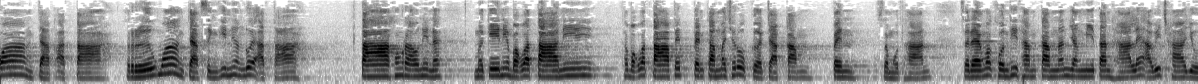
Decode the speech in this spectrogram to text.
ว่างจากอัตตา หรือว่างจากสิ่งที่เนื่องด้วยอัตตา ตาของเรานี่นะเมื่อกี้นี่บอกว่าตานี้ ถ้าบอกว่าตาเป็นกรรมมชรูปเกิดจากกรรมเป็นสมุทฐาน แสดงว่าคนที่ทำกรรมนั้นยังมีตัณหาและอวิชชาอยู่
